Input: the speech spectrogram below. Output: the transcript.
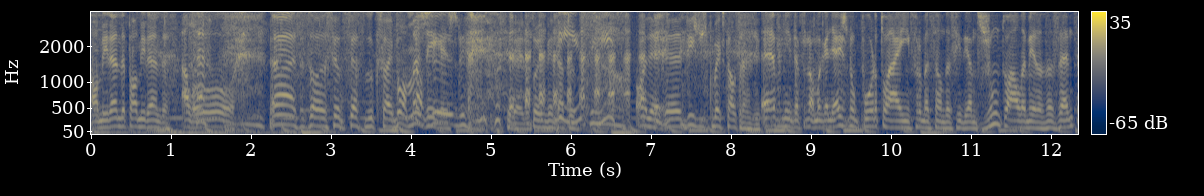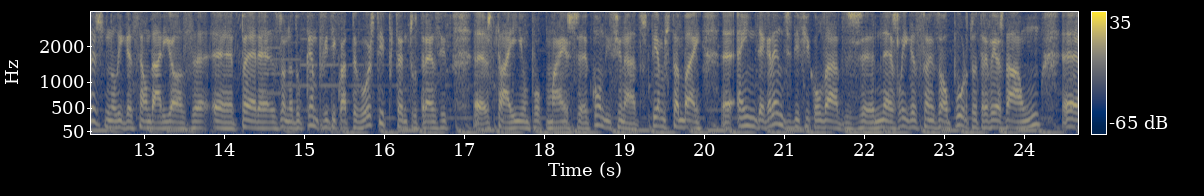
Paulo Miranda, Paulo Miranda. Alô, Ah, se só se eu dissesse do que sei. Bom, mas. Não digas. eh, Sério, Estou a inventar tudo. Diz, diz. Olha, eh, diz-nos como é que está o trânsito. a Avenida Fernão Magalhães, no Porto, há informação de acidente junto à Alameda das Antas, na ligação da Ariosa eh, para a zona do Campo 24 de Agosto e, portanto, o trânsito eh, está aí um pouco mais eh, condicionado. Temos também eh, ainda grandes dificuldades eh, nas ligações ao Porto através da A1. Eh,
